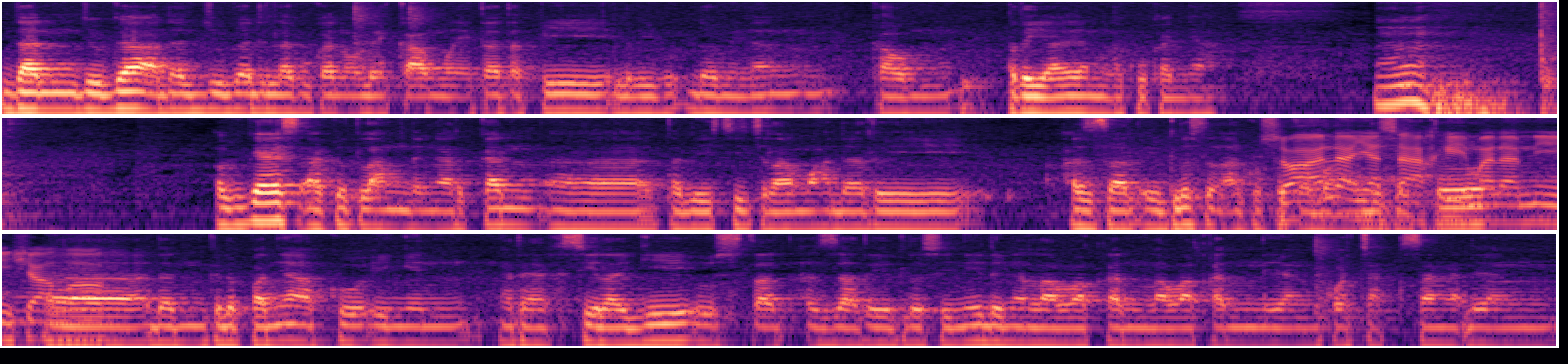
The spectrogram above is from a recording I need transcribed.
dan juga ada juga dilakukan oleh kaum wanita tapi lebih dominan kaum pria yang melakukannya. Hmm. Oke guys, aku telah mendengarkan eh, tadi isi ceramah dari Azhar Idrus dan aku suka Soalan banget yang situ. terakhir malam ni insya-Allah. Eh, dan ke depannya aku ingin reaksi lagi Ustadz Azhar Idrus ini dengan lawakan-lawakan yang kocak sangat yang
